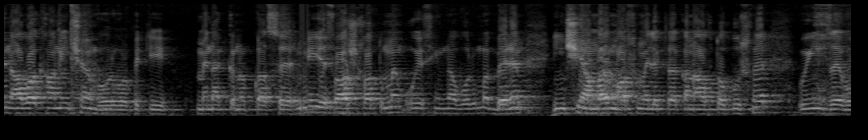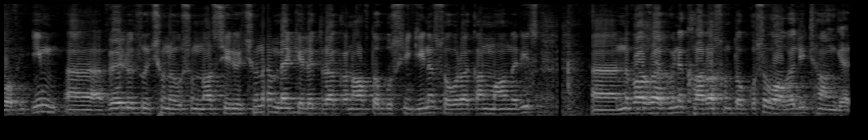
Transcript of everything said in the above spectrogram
այն ավականին չեմ, որ որ պիտի մենակ կնոպկա սեղմի, ես աշխատում եմ ու ես հիմնավորումը բերեմ ինչի համար եմ ասում էլեկտրական ավտոբուսներ ու ինչ ձևով։ Իմ վերլուծությունը, ուսումնասիրությունը մեկ էլեկտրական ավտոբուսի գինը սովորական մաններից նվազագույնը 40%-ով ավելի թանկ է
